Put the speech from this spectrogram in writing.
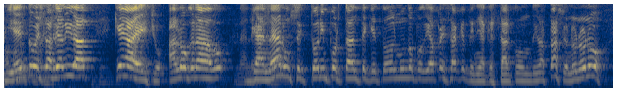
viendo esa realidad, ¿qué ha hecho? Ha logrado ganar un sector importante que todo el mundo podría pensar que tenía que estar con Diego Astacio. No, no, no.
